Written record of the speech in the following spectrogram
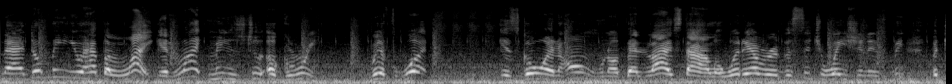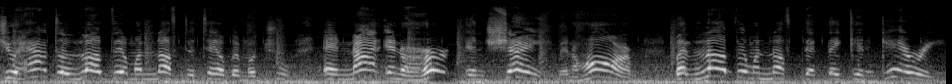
Now, it don't mean you have to like, and like means to agree with what is going on or that lifestyle or whatever the situation is be but you have to love them enough to tell them the truth and not in hurt and shame and harm but love them enough that they can carry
